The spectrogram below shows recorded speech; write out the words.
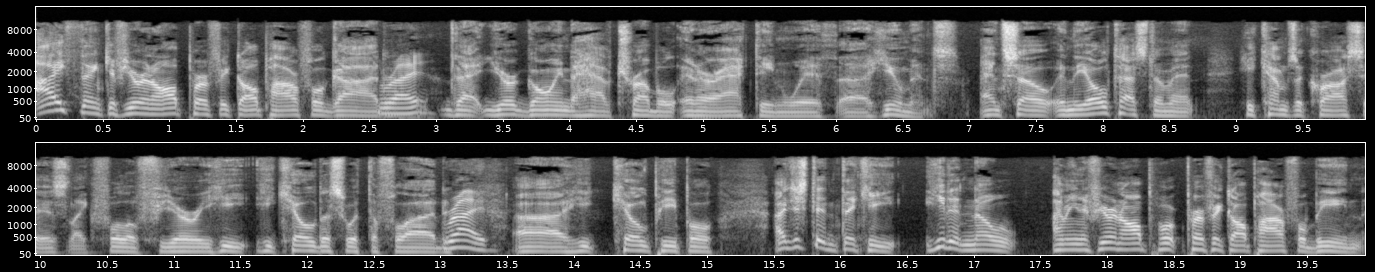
I- think if you're an all perfect, all powerful God, Right. that you're going to have trouble interacting with uh, humans. And so in the Old Testament, he comes across as like full of fury. He he killed us with the flood. Right. Uh, he killed people. I just didn't think he he didn't know. I mean, if you're an all per- perfect, all powerful being,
